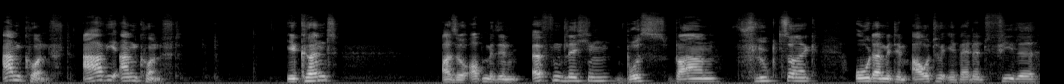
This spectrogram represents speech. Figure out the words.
Ankunft. A wie Ankunft. Ihr könnt, also ob mit dem öffentlichen Bus, Bahn, Flugzeug oder mit dem Auto, ihr werdet viele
